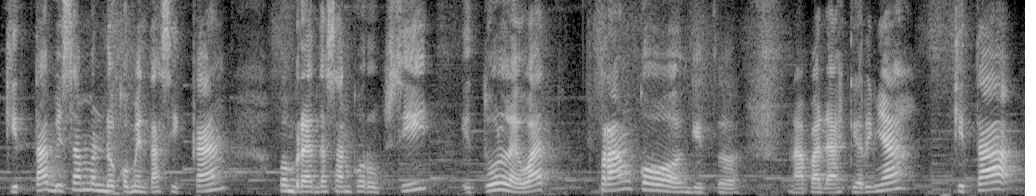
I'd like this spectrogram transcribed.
Kita bisa mendokumentasikan pemberantasan korupsi itu lewat perangko gitu. Nah, pada akhirnya kita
